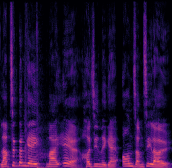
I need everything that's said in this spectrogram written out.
立即登記 My Air，開展你嘅安枕之旅。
